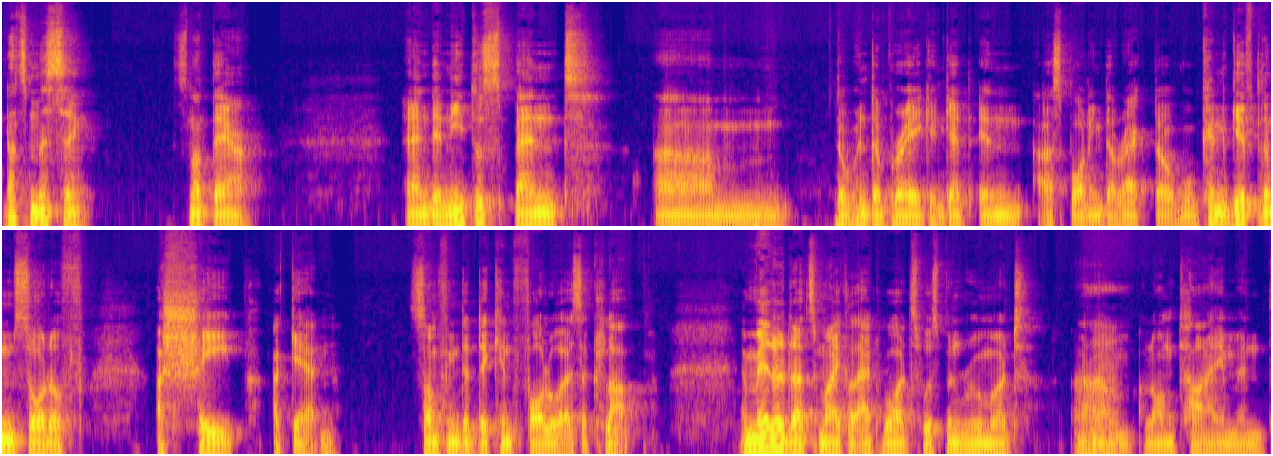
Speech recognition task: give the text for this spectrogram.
That's missing. It's not there, and they need to spend um, the winter break and get in a sporting director who can give them sort of a shape again, something that they can follow as a club admitted that's Michael Edwards, was been rumored um, mm. a long time. And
